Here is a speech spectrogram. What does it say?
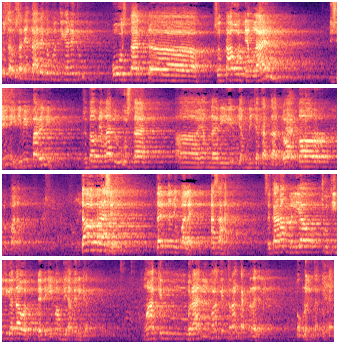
Ustaz-ustaz yang tak ada kepentingan itu. Ustaz uh, setahun yang lalu di sini di mimbar ini Setahun yang lalu Ustaz uh, yang dari yang di Jakarta, Doktor lupa nama. Daud Rashid dari Tanjung Balai, Asahan. Sekarang beliau cuti tiga tahun jadi imam di Amerika. Makin berani, makin terangkat derajat. Oh, boleh ditakutkan.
